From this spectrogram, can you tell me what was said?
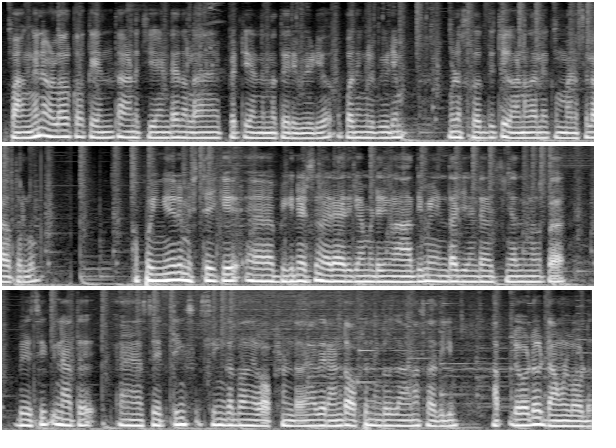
അപ്പോൾ അങ്ങനെയുള്ളവർക്കൊക്കെ എന്താണ് ചെയ്യേണ്ടതെന്നുള്ളതിനെ പറ്റിയാണ് ഇന്നത്തെ ഒരു വീഡിയോ. അപ്പോൾ നിങ്ങൾ വീഡിയോ മുഴുവൻ ശ്രദ്ധിച്ച് കാണുന്നത് നിങ്ങൾക്ക് മനസ്സിലാകത്തുള്ളൂ. അപ്പോൾ ഇങ്ങനൊരു മിസ്റ്റേക്ക് ബിഗിനേഴ്സിന് വരാതിരിക്കാൻ വേണ്ടി നിങ്ങൾ ആദ്യമേ എന്താ ചെയ്യേണ്ടതെന്ന് വെച്ച് കഴിഞ്ഞാൽ നിങ്ങളിപ്പോൾ ബേസിക്കിനകത്ത് സെറ്റിങ്സ് സിങ്ക് എന്ന് പറഞ്ഞൊരു ഓപ്ഷൻ ഉണ്ട്. അതിനകത്ത് രണ്ട് ഓപ്ഷൻ നിങ്ങൾക്ക് കാണാൻ സാധിക്കും. അപ്ലോഡ് ഡൗൺലോഡ്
